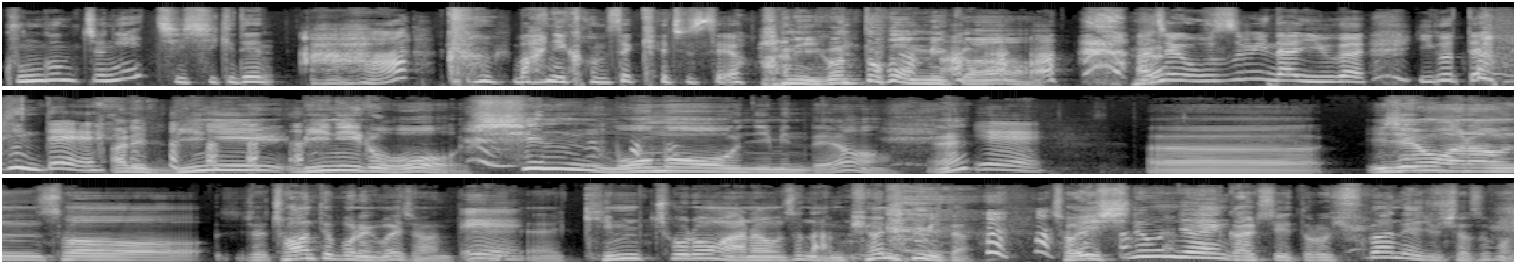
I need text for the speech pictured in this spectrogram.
궁금증이 지식이 된 아하 많이 검색해 주세요. 아니 이건 또 뭡니까? 아 제가 웃음이 난 이유가 이것 때문인데 아니 미니 미니로 신모모님인데요. 예? 예. 어, 이재용 아나운서 저, 저한테 보낸 거예요 저한테. 예. 예, 김초롱 아나운서 남편입니다. 저희 신혼여행 갈 수 있도록 휴가 내주셔서 뭐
